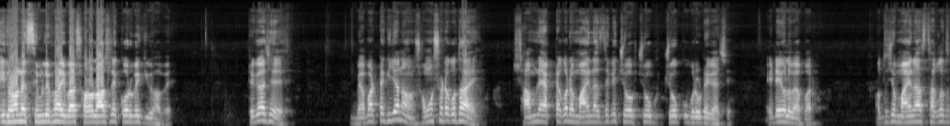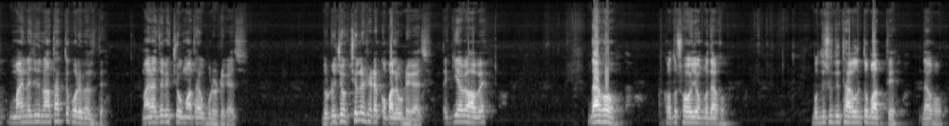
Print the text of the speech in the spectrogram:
এই ধরনের সিম্পলিফাই বা সরল আসলে করবে কীভাবে? ঠিক আছে? ব্যাপারটা কি জানো? সমস্যাটা কোথায়? সামনে একটা করে মাইনাস দেখে চোখ চোখ চোখ উপরে উঠে গেছে। এটাই হলো ব্যাপার। অথচ মাইনাস থাকলে মাইনাস যদি না থাকতো করে ফেলতে। মাইনাস দেখে চোখ মাথায় উপরে উঠে গেছে। দুটো চোখ ছিল, সেটা কপালে উঠে গেছে। তা কীভাবে হবে? দেখো, কত সহজ অঙ্ক, দেখো। বুদ্ধিশুদ্ধি থাকলে তো পারতে, দেখো।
